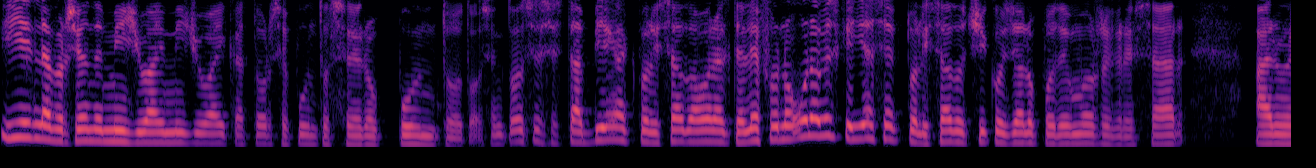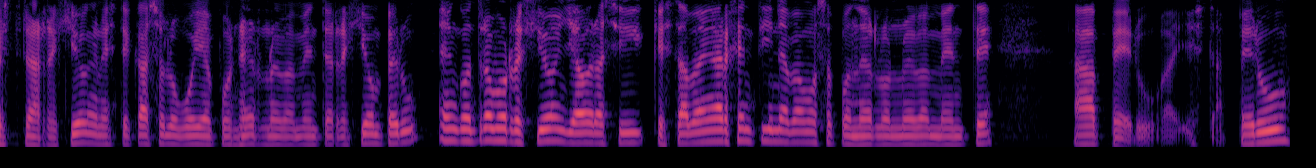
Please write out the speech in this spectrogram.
Y en la versión de MIUI, MIUI 14.0.2. Entonces está bien actualizado ahora el teléfono. Una vez que ya se ha actualizado, chicos, ya lo podemos regresar a nuestra región. En este caso lo voy a poner nuevamente región Perú. Encontramos región y ahora sí que estaba en Argentina, vamos a ponerlo nuevamente a Perú. Ahí está, Perú.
